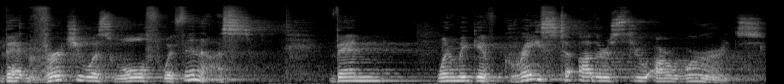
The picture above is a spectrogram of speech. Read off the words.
that virtuous wolf within us than when we give grace to others through our words,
